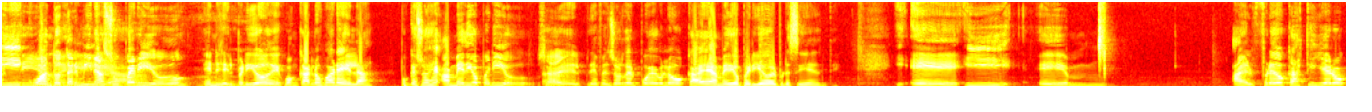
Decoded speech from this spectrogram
y cuando termina su periodo, en el periodo de Juan Carlos Varela, porque eso es a medio periodo, o sea, el defensor del pueblo cae a medio periodo del presidente. Y, eh, em, Alfredo Castillero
